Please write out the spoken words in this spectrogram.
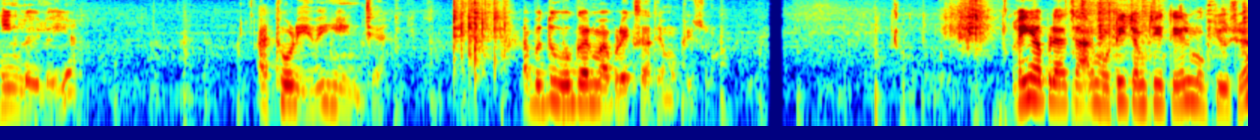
હિંગ લઈ લઈએ. આ થોડી એવી હિંગ છે. આ બધું વઘારમાં આપણે એકસાથે મૂકીશું. અહીં આપણે આ ચાર મોટી ચમચી તેલ મૂક્યું છે.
